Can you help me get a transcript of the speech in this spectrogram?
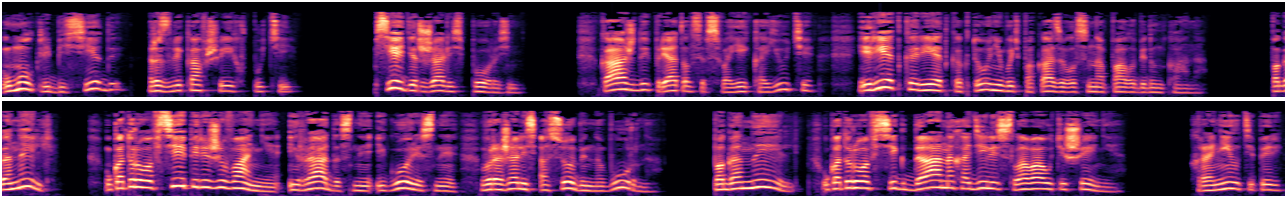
умолкли беседы, развлекавшие их в пути. Все держались порознь. Каждый прятался в своей каюте, и редко-редко кто-нибудь показывался на палубе Дункана. Паганель, у которого все переживания, и радостные, и горестные, выражались особенно бурно, Паганель, у которого всегда находились слова утешения, хранил теперь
